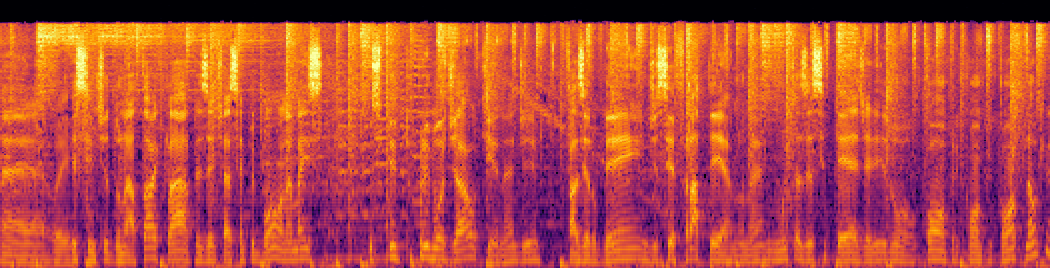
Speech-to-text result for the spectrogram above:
é, esse sentido do Natal, é claro, presentear é sempre bom, né? Mas o espírito primordial o quê, né? De fazer o bem, de ser fraterno, né? Muitas vezes se pede ali no compre, compre, compre. Não que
